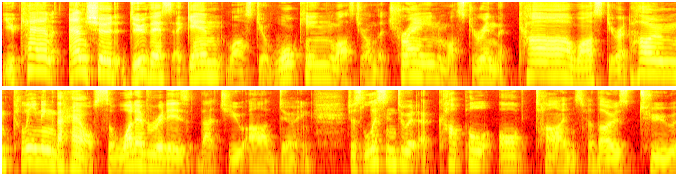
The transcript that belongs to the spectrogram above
You can and should do this again whilst you're walking, whilst you're on the train, whilst you're in the car, whilst you're at home, cleaning the house, or whatever it is that you are doing. Just listen to it a couple of times for those two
